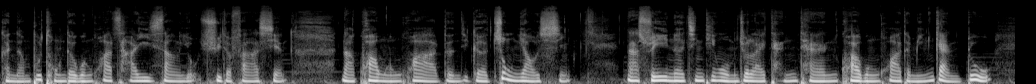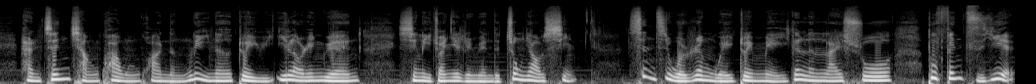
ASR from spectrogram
可能不同的文化差异上有趣的发现，那跨文化的一个重要性。那所以呢，今天我们就来谈谈跨文化的敏感度和增强跨文化能力呢，对于医疗人员、心理专业人员的重要性。甚至我认为，对每一个人来说，不分职业，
